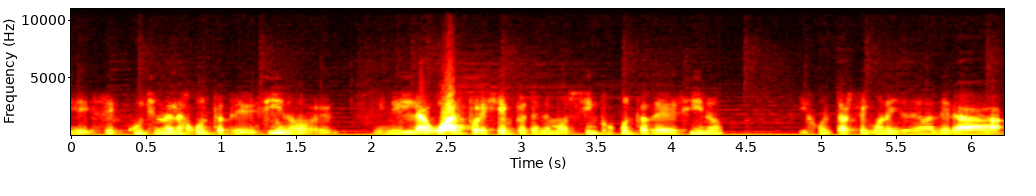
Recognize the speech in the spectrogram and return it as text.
eh, se escuchen en las juntas de vecinos. En Isla Guar, por ejemplo, tenemos cinco juntas de vecinos y juntarse con ellos de manera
